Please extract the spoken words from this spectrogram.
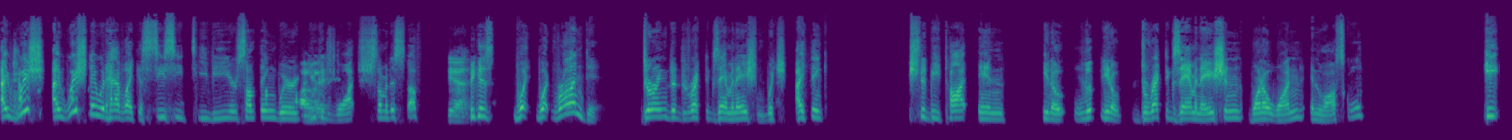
I wish I wish they would have like a CCTV or something where I you could watch some of this stuff Yeah. because what what Ron did during the direct examination, which I think should be taught in you know li, you know direct examination 101 in law school, he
